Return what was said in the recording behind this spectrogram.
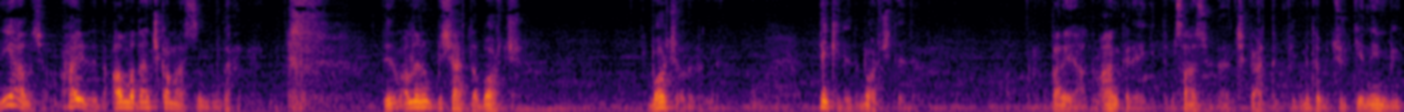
niye alacağım? Hayır dedi. Almadan çıkamazsın buradan. dedim alırım bir şartla borç. Borç alırım. Peki dedi borç dedi. Parayı aldım Ankara'ya gittim. Sansürden çıkarttık filmi. Tabii Türkiye'nin en büyük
